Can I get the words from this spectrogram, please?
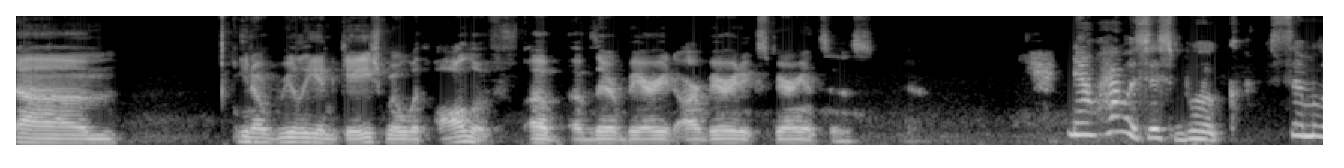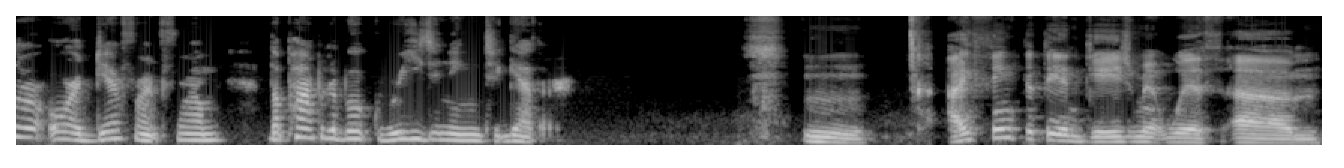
um, you know really engagement with all of, of, of their varied our varied experiences now how is this book similar or different from the popular book reasoning together mm. i think that the engagement with um,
